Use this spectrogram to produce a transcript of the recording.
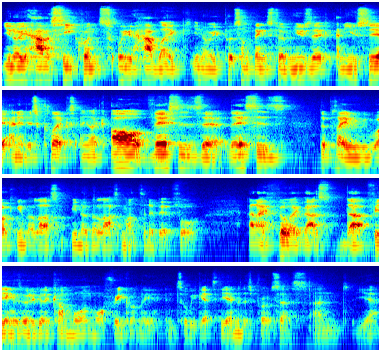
you know you have a sequence or you have like you know you put some things to a music and you see it and it just clicks and you're like oh this is it. This is the play we've been working the last you know the last month and a bit for. And I feel like that's that feeling is only going to come more and more frequently until we get to the end of this process. And yeah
